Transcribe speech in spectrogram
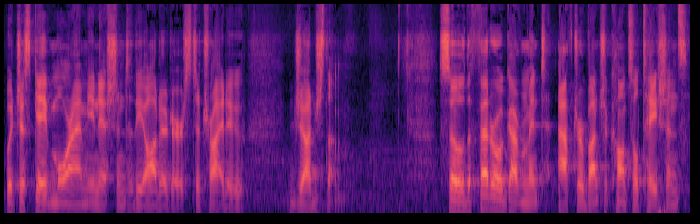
which just gave more ammunition to the auditors to try to judge them. So the federal government, after a bunch of consultations,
